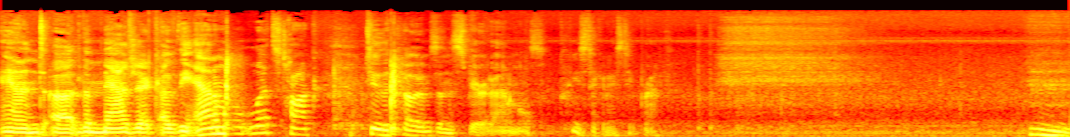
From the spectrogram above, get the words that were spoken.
and uh, the magic of the animal. Let's talk to the totems and the spirit animals. Please take a nice deep breath. Hmm,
